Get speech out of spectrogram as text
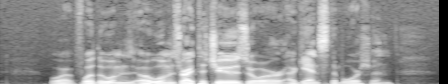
or for the woman's or woman's right to choose or against abortion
